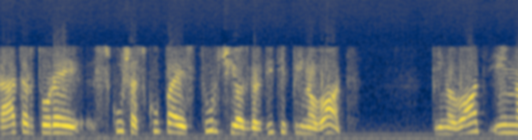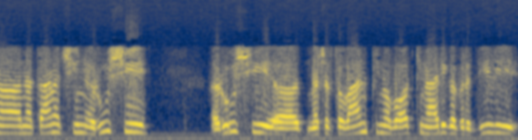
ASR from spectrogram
Katar torej skuša skupaj s Turčijo zgraditi plinovod, plinovod in uh, na ta način ruši, ruši uh, načrtovan plinovod, ki naj bi ga gradili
